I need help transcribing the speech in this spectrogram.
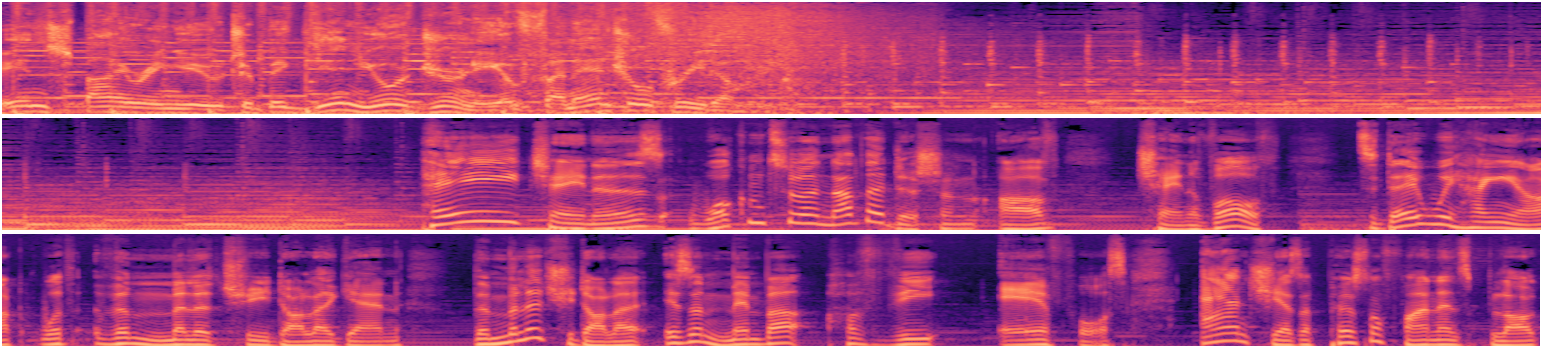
inspiring you to begin your journey of financial freedom. Hey, Chainers. Welcome to another edition of Chain of Wealth. Today we're hanging out with the military dollar again. The military dollar is a member of the Air Force, and she has a personal finance blog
